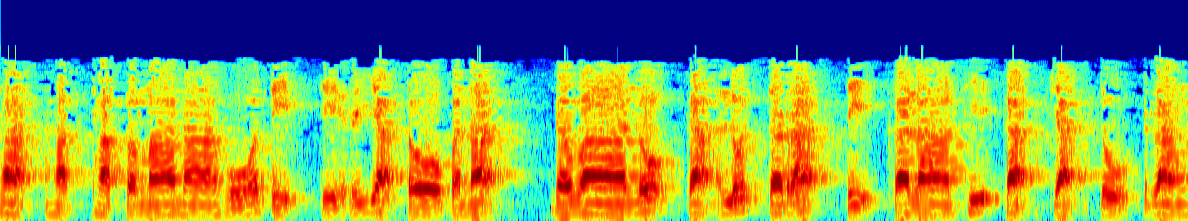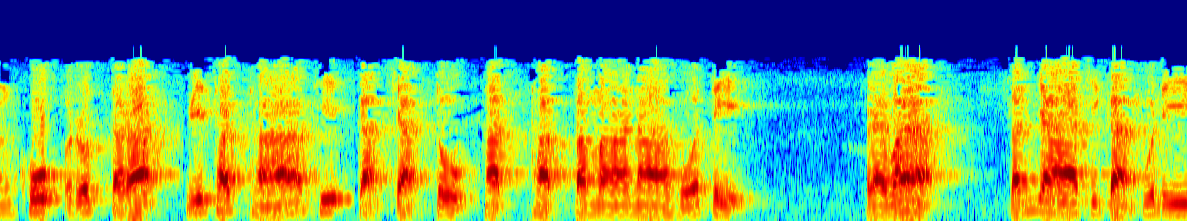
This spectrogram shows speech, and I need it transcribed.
ฐหัตถปมานาโหติติริยะโตปนะ ดวานุกะลุตตระติกลาธิกะจตุรังคุรุตตระวิทัฏฐาธิกะจตุหัตถปมานาโหติ แปลว่า สัญญาจิกะกุดี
